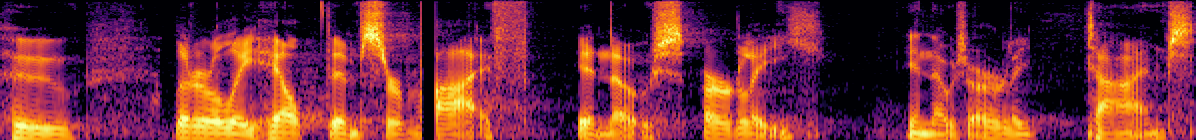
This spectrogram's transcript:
who literally helped them survive in those early in those early times.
